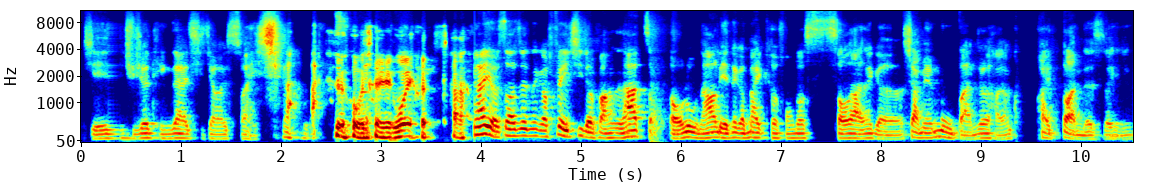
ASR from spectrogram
结局就停在起就会摔下来？我这我也很怕。他有时候就那个废弃的房子，他走走路，然后连那个麦克风都收到那个下面木板，就好像快断的声音，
